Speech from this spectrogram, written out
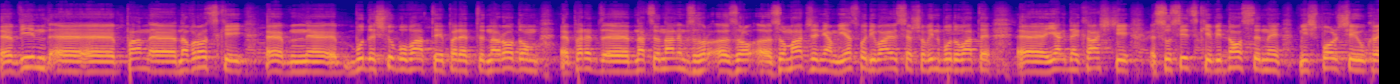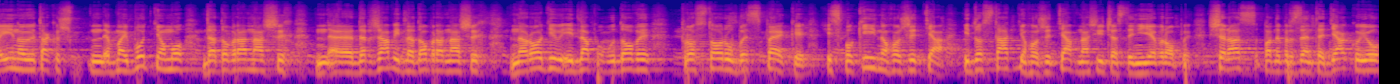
е, він, е, пан е, Навроцький, е, е, буде шлюбувати перед народом, е, перед е, національним згро- згромадженням. Я сподіваюся, що він будувати е, якнайкращі сусідські відносини між Польщею і Україною, також в майбутньому для добра наших е, держав і для добра наших народів і для побудови простору безпеки і спокійного життя і достатнього життя в нашій частині Європи. Ще раз, пане президенте, дякую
